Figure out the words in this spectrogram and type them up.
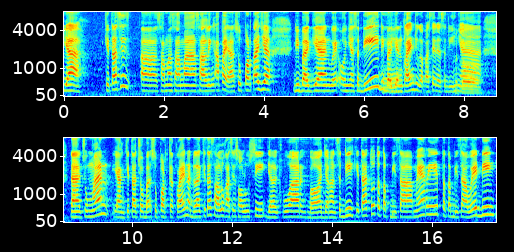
ya kita sih eh, sama-sama saling apa ya support aja. Di bagian WO-nya sedih, di bagian klien juga pasti ada sedihnya. Betul. Nah, cuman yang kita coba support ke klien adalah kita selalu kasih solusi jalan keluar bahwa jangan sedih, kita tuh tetap bisa merit, tetap bisa wedding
